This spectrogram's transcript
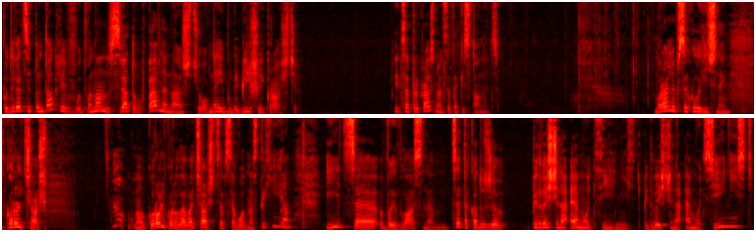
По дев'ятці пентаклів вона свято впевнена, що в неї буде більше і краще. І це прекрасно, і це так і станеться. Морально-психологічний. Король чаш. Ну, король, королева чаш це все водна стихія, і це ви, власне. Це така дуже підвищена емоційність. Підвищена емоційність.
